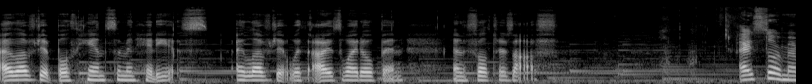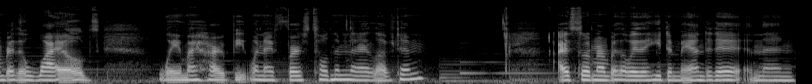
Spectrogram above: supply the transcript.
I loved it both handsome and hideous. I loved it with eyes wide open and filters off. I still remember the wild way my heart beat when I first told him that I loved him. I still remember the way that he demanded it and then,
